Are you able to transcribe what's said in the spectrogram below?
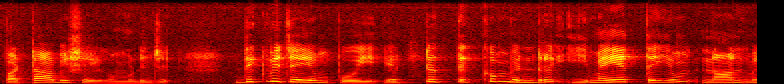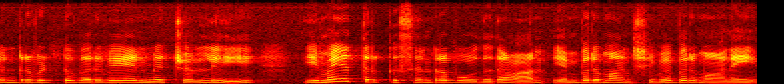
பட்டாபிஷேகம் முடிஞ்சு திக்விஜயம் போய் எட்டு திக்கும் வென்று இமயத்தையும் நான் வென்றுவிட்டு வருவேன்னு சொல்லி இமயத்திற்கு சென்றபோதுதான் எம்பெருமான் சிவபெருமானை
